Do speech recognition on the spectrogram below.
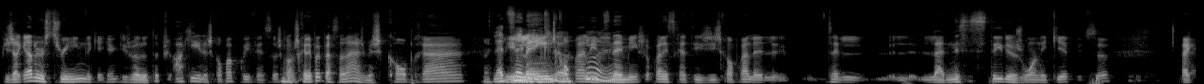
Puis je regarde un stream de quelqu'un qui joue à Dota. Puis OK, là, je comprends pourquoi il fait ça. Je, je connais pas le personnage, mais je comprends La les dynamique. lanes, je comprends les dynamiques, je comprends les stratégies, je comprends le- le- tu sais, le- le- la nécessité de jouer en équipe et tout ça. Fait que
